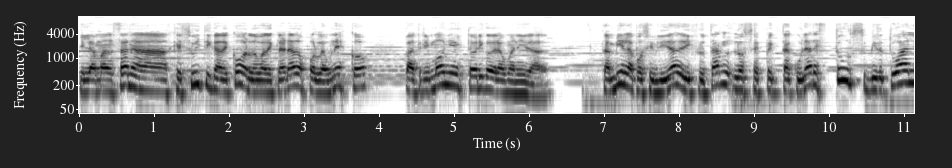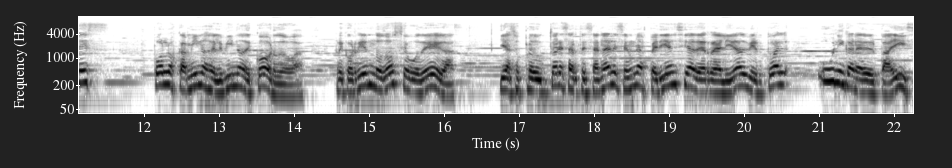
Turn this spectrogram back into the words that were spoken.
y la manzana jesuítica de Córdoba declarados por la UNESCO Patrimonio Histórico de la Humanidad. También la posibilidad de disfrutar los espectaculares tours virtuales por los caminos del vino de Córdoba, recorriendo 12 bodegas y a sus productores artesanales en una experiencia de realidad virtual única en el país.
